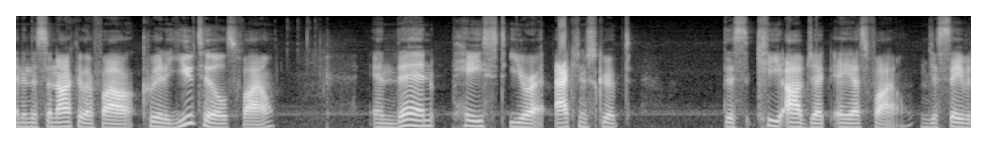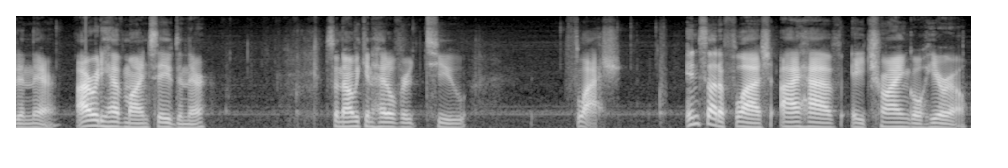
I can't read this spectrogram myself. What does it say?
and in the Senocular file, create a utils file, and then paste your ActionScript this key object AS file and just save it in there. I already have mine saved in there. So now we can head over to Flash. Inside of Flash, I have a triangle hero.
